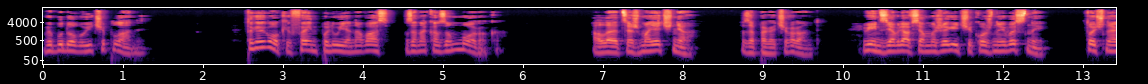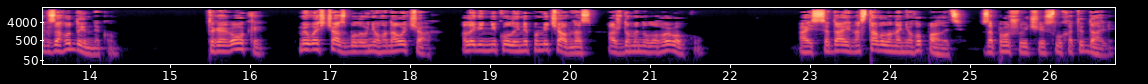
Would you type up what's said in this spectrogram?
вибудовуючи плани. Три роки Фейн полює на вас за наказом морока. Але це ж маячня, заперечив Рант. Він з'являвся в межиріччі кожної весни, точно як за годинником. Три роки ми весь час були у нього на очах, але він ніколи й не помічав нас аж до минулого року. Айс Седай наставила на нього палець, запрошуючи слухати далі.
